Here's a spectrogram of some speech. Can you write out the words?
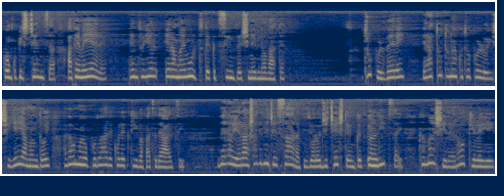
concupiscență, afemeiere, pentru el erau mai mult decât simple și nevinovate. Trupul verei era tot una cu trupul lui și ei amândoi aveau numai o pudoare colectivă față de alții. Vera era așa de necesară fiziologicește încât în lipsei, cămășile, rochile ei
